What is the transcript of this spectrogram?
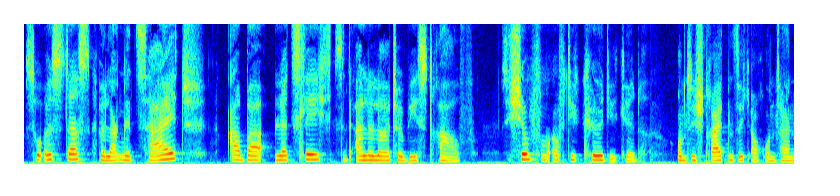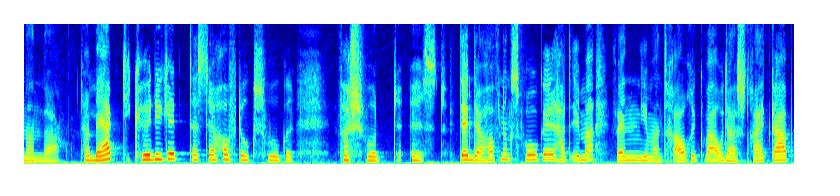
So ist das für lange Zeit, aber plötzlich sind alle Leute mies drauf. Sie schimpfen auf die Königin. Und sie streiten sich auch untereinander. Da merkt die Königin, dass der Hoffnungsvogel verschwunden ist. Denn der Hoffnungsvogel hat immer, wenn jemand traurig war oder es Streit gab,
